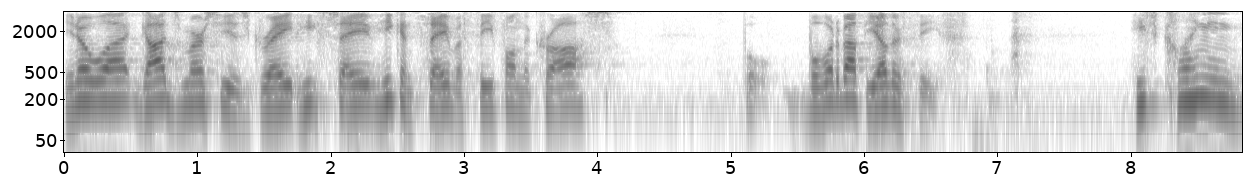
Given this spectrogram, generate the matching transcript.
You know what? God's mercy is great. He save, he can save a thief on the cross. But, but what about the other thief? He's clinging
